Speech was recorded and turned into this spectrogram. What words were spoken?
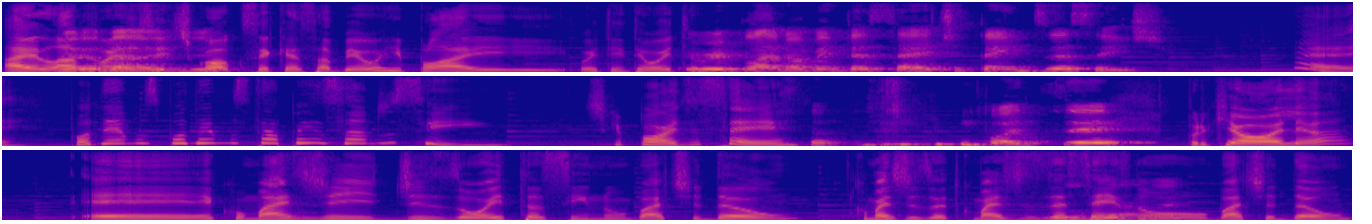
Aí lá foi a Verdade. gente. Qual que você quer saber? O Reply O 88? Reply 97 tem 16. É, podemos podemos estar pensando sim. Acho que pode ser. Pode ser. Porque, olha, é, com mais de 18, assim, no batidão. Com mais de 18, com mais de 16 Dúvida, no batidão,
